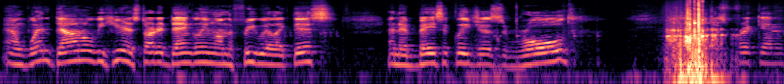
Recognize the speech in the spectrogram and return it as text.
and went down over here and started dangling on the freeway like this. And it basically just rolled. Just freaking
